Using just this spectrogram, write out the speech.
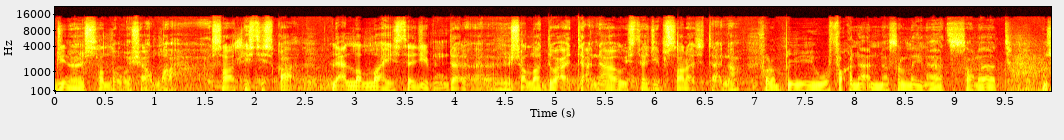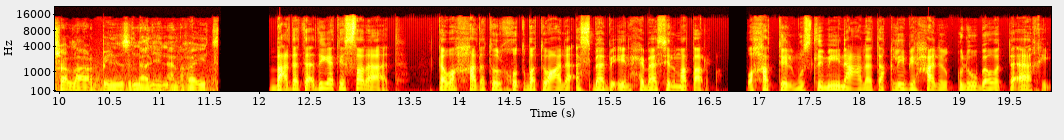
جينا نصلوا إن شاء الله صلاة الاستسقاء. لعل الله يستجيب إن شاء الله الدعاء تاعنا ويستجيب الصلاة تاعنا. فربي وفقنا أن صلينا هذه الصلاة. إن شاء الله ربي ينزلنا علينا الغيث. بعد تأدية الصلاة توحدت الخطبة على أسباب انحباس المطر وحث المسلمين على تقليب حال القلوب والتآخي.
